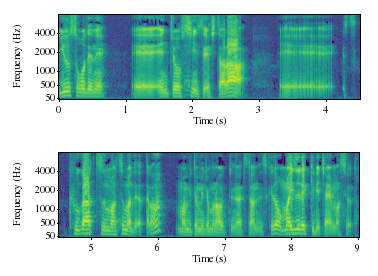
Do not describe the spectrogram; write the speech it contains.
郵送でね、えー、延長申請したら、えー、9月末までだったかな？まあ、認めてもらうっていうのやってたんですけど、まあ、いずれ切れちゃいますよ、と。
